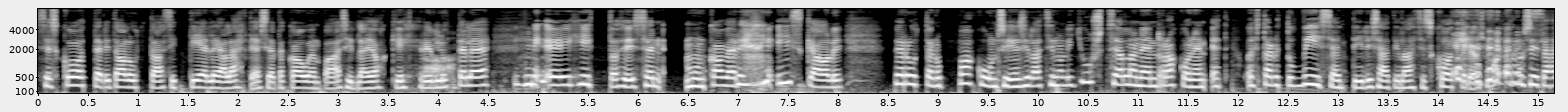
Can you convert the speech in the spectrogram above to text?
se skootteri taluttaa sit tielle ja lähteä sieltä kauempaa sillä johonkin rilluttelee. Niin ei hitto, siis sen mun kaverin iskä oli peruttanut pakun siihen sillä, että siinä oli just sellainen rakonen, että olisi tarvittu viisi senttiä lisää tilaa, että se skootteri olisi mahtunut siitä.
